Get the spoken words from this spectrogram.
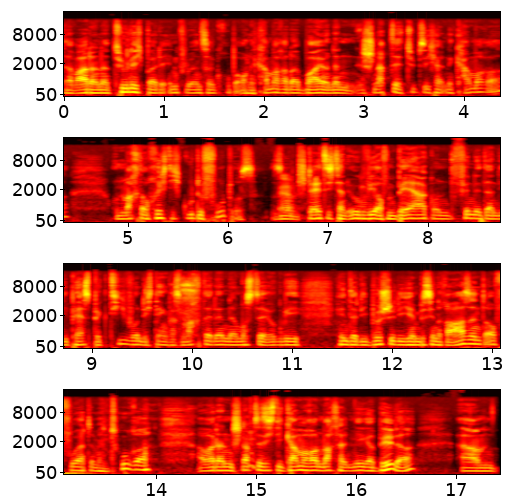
da war dann natürlich bei der Influencer-Gruppe auch eine Kamera dabei und dann schnappt der Typ sich halt eine Kamera und macht auch richtig gute Fotos. So, Ja. und stellt sich dann irgendwie auf den Berg und findet dann die Perspektive und ich denke, was macht er denn? Da muss der irgendwie hinter die Büsche, die hier ein bisschen rar sind auf Fuerteventura, aber dann schnappt er sich die Kamera und macht halt mega Bilder. Ähm,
